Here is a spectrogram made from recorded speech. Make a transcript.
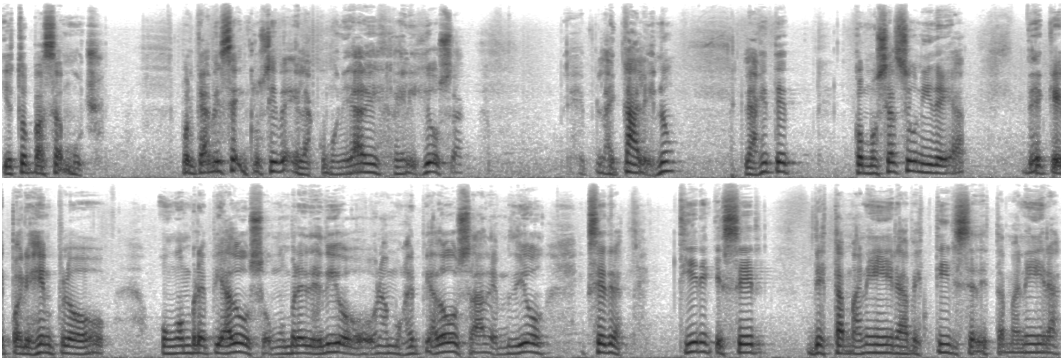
Y esto pasa mucho, porque a veces inclusive en las comunidades religiosas, eh, laicales, ¿no? La gente como se hace una idea de que, por ejemplo, un hombre piadoso, un hombre de Dios, una mujer piadosa de Dios, etcétera, tiene que ser de esta manera, vestirse de esta manera.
